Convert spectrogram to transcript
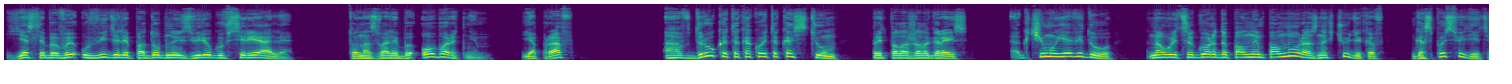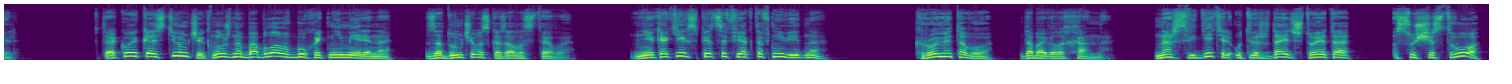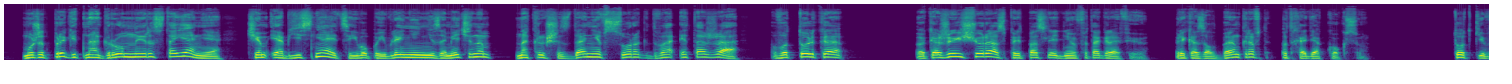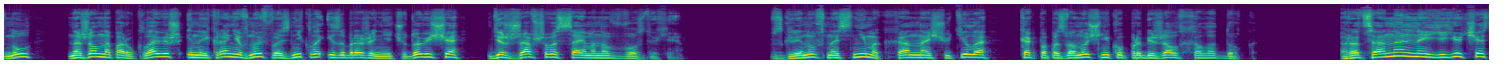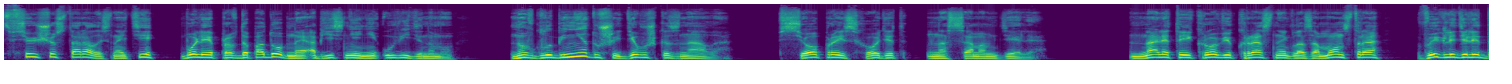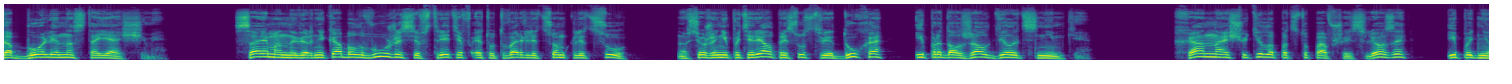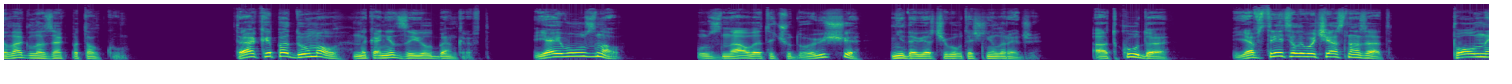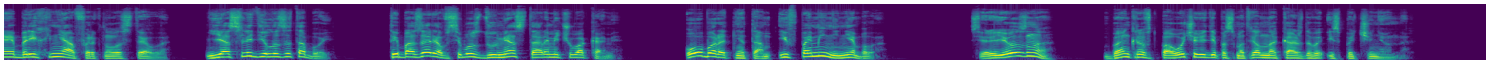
Если бы вы увидели подобную зверюгу в сериале, то назвали бы оборотнем? Я прав?» «А вдруг это какой-то костюм?» — предположила Грейс. «К чему я веду? На улице города полным-полно разных чудиков. Господь свидетель». «В такой костюмчик нужно бабла вбухать немерено», задумчиво сказала Стелла. «Никаких спецэффектов не видно». «Кроме того», — добавила Ханна, «наш свидетель утверждает, что это существо может прыгать на огромные расстояния, чем и объясняется его появление незамеченным на крыше здания в 42 этажа. Вот только...» «Покажи еще раз предпоследнюю фотографию», — приказал Бэнкрофт, подходя к Коксу. Тот кивнул, нажал на пару клавиш, и на экране вновь возникло изображение чудовища, державшего Саймона в воздухе. Взглянув на снимок, Ханна ощутила, как по позвоночнику пробежал холодок. Рациональная ее часть все еще старалась найти более правдоподобное объяснение увиденному, но в глубине души девушка знала, все происходит на самом деле. Налитые кровью красные глаза монстра — выглядели до боли настоящими. Саймон наверняка был в ужасе, встретив эту тварь лицом к лицу, но все же не потерял присутствие духа и продолжал делать снимки. Ханна ощутила подступавшие слезы и подняла глаза к потолку. «Так и подумал», — наконец заявил Бэнкрофт. «Я его узнал». «Узнал это чудовище?» — недоверчиво уточнил Реджи. «Откуда?» «Я встретил его час назад. «Полная брехня», — фыркнула Стелла. «Я следила за тобой. Ты базарил всего с двумя старыми чуваками. Оборотня там и в помине не было». «Серьезно?» Бэнкрофт по очереди посмотрел на каждого из подчиненных.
